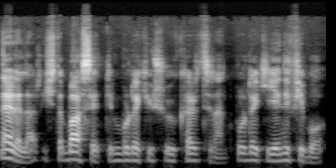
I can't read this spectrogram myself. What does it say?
Nereler? İşte bahsettiğim buradaki şu yukarı trend, buradaki yeni Fibo.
